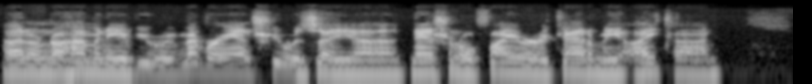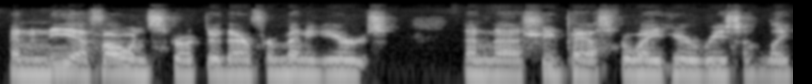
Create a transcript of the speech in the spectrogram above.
I don't know how many of you remember Ann. She was a uh, National Fire Academy icon and an EFO instructor there for many years. And uh, she passed away here recently.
